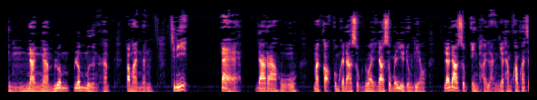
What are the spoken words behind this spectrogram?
ถึงนางงามร่วมร่วมเมืองครับ ประมาณนั้น ทีนี้แต่ดาวราหูมาเกาะกลุ่มกับดาวศุกร์ด้วย ดาวศุกร์ไม่ได้อยู่ดวงเดียว แล้วดาวศุกร์เองถอยหลัง อย่าทำความเข้าใจ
